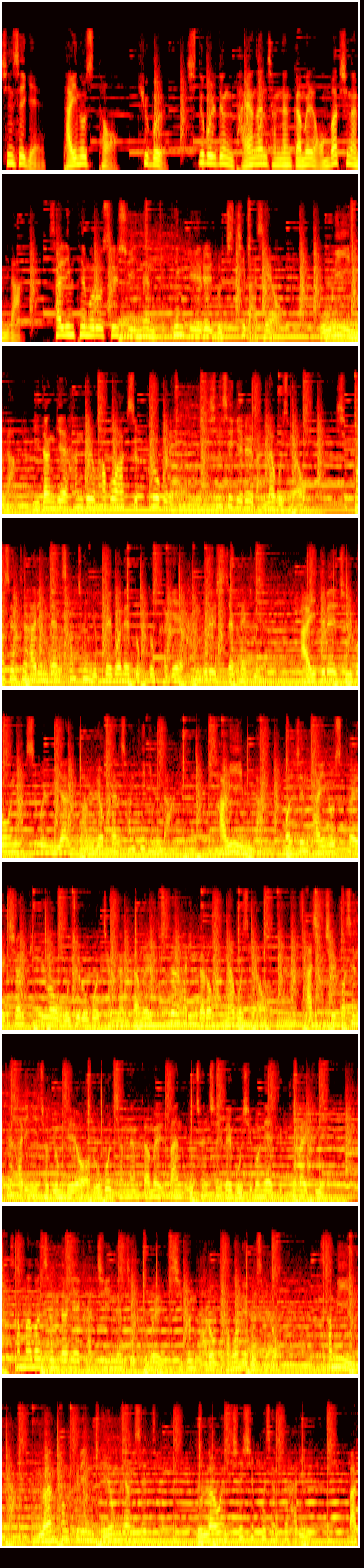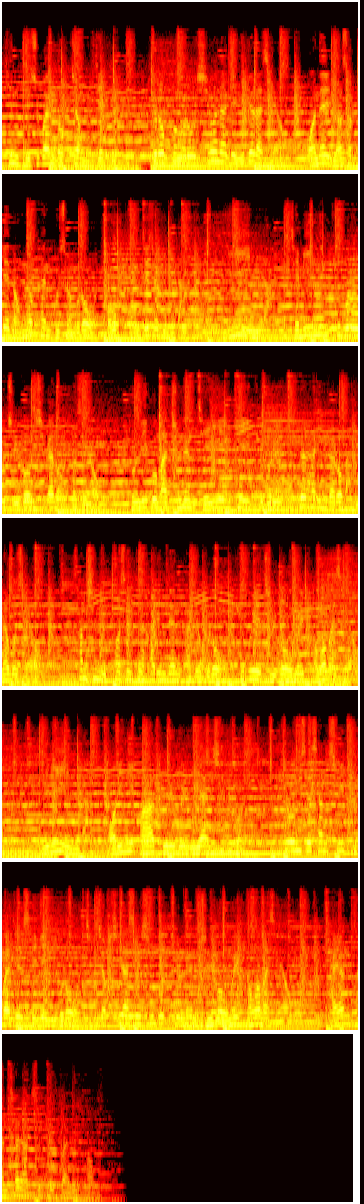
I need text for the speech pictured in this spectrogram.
신세계, 다이노스터, 큐브, 시드볼 등 다양한 장난감을 언박싱합니다. 살림템으로 쓸 수 있는 득템 기회를 놓치지 마세요. 5위입니다. 2단계 한글 화보 학습 프로그램 신세계를 만나보세요. 10% 할인된 3,600원에 똑똑하게 한글을 시작할 기회. 아이들의 즐거운 학습을 위한 완벽한 선택입니다. 4위입니다. 멋진 다이노스터 액션 피규어 오즈 로봇 장난감을 특별 할인가로 만나보세요. 47% 할인이 적용되어 로봇 장난감을 15,750원에 득템할 기회. 3만원 상당의 가치 있는 제품을 지금 바로 경험해보세요. 3위입니다. 유한 펑크린 대용량 세트. 놀라운 70% 할인. 막힌 배수관 걱정 이제 끝. 트로펑으로 시원하게 해결하세요. 원엘 6개 넉넉한 구성으로 더욱 경제적입니다. 2위입니다. 재미있는 큐브로 즐거운 시간 어떠세요? 돌리고 맞추는 JMK 큐브를 특별 할인가로 만나보세요. 36% 할인된 가격으로 큐브의 즐거움을 경험하세요. 1위입니다. 어린이 과학 교육을 위한 시드볼. 좋은 세상 스위트 바질 세계 입으로 직접 씨앗을 심고 키우는 즐거움을 경험하세요. 자연 관찰 학습 효과는 더.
